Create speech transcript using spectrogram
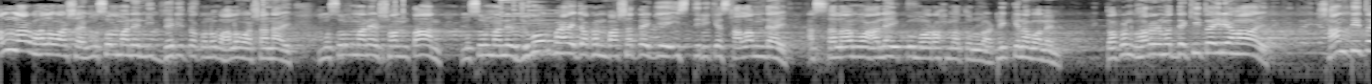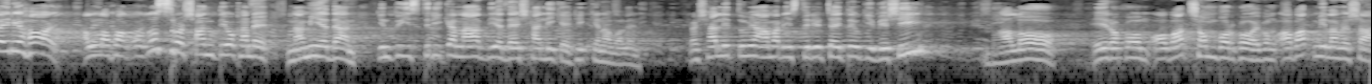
আল্লাহর ভালোবাসায় মুসলমানের নির্ধারিত কোনো ভালোবাসা নাই। মুসলমানের সন্তান, মুসলমানের যুবক ভাই যখন বাসাতে গিয়ে স্ত্রীকে সালাম দেয়, আসসালামু আলাইকুম রহমতুল্লাহ ঠিক কিনা বলেন? তখন ঘরের মধ্যে কি তৈরি হয়? শান্তি তৈরি হয়। আল্লাহ পাক অজস্র শান্তি ওখানে নামিয়ে দেন। কিন্তু স্ত্রীকে না দিয়ে দেয় শালিকে, ঠিক কিনা বলেন? শালি, তুমি আমার স্ত্রীর চাইতেও কি বেশি ভালো? এরকম অবাধ সম্পর্ক এবং অবাধ মিলামেশা,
